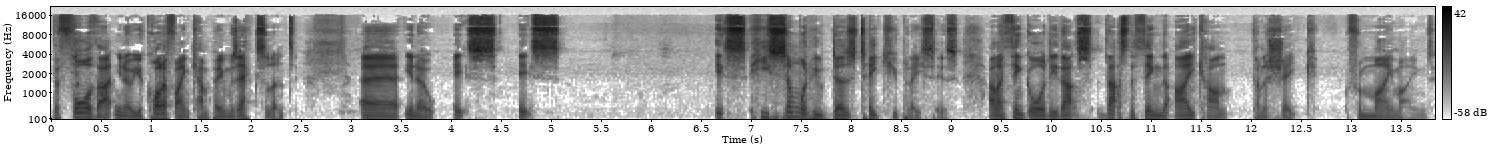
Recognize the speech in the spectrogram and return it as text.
before that, you know, your qualifying campaign was excellent. Uh, you know, it's it's it's he's someone who does take you places, and I think Audie, that's that's the thing that I can't kind of shake from my mind.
